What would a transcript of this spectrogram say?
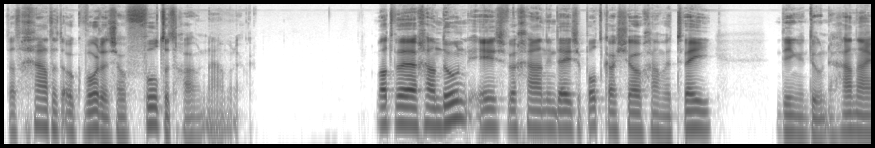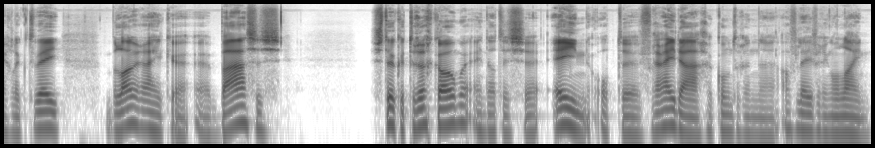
Dat gaat het ook worden, zo voelt het gewoon namelijk. Wat we gaan doen is, we gaan in deze podcastshow gaan we twee dingen doen. Er gaan eigenlijk twee belangrijke uh, basisstukken terugkomen. En dat is één, op de vrijdagen komt er een aflevering online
